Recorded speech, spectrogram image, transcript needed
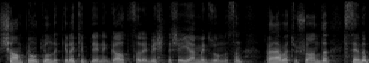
şampiyonluk yolundaki rakiplerini Galatasaray, Beşiktaş'ı yenmek zorundasın. Fenerbahçe şu anda ikisine de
